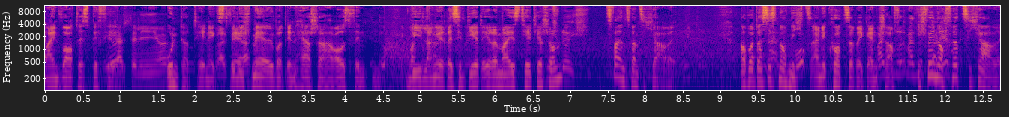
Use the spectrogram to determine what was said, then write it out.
mein Wort ist Befehl. Untertänigst will ich mehr über den Herrscher herausfinden. Wie lange residiert Ihre Majestät hier schon? 22 Jahre. Aber das ist noch nichts, eine kurze Regentschaft. Ich will noch 40 Jahre.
